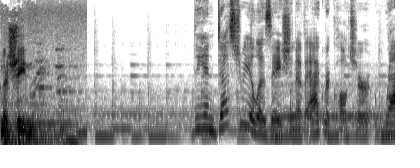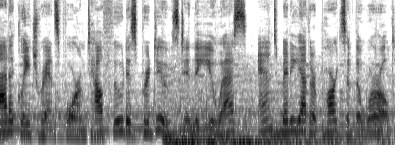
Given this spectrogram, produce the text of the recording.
machinery. The industrialization of agriculture radically transformed how food is produced in the U.S. and many other parts of the world.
